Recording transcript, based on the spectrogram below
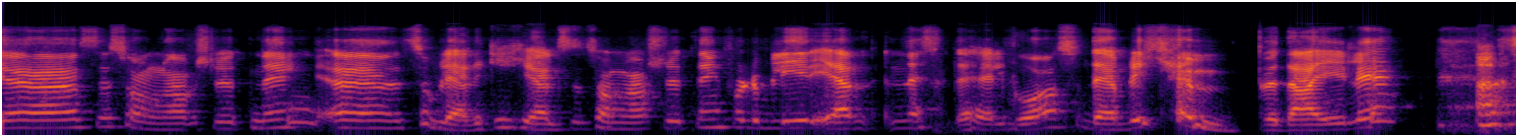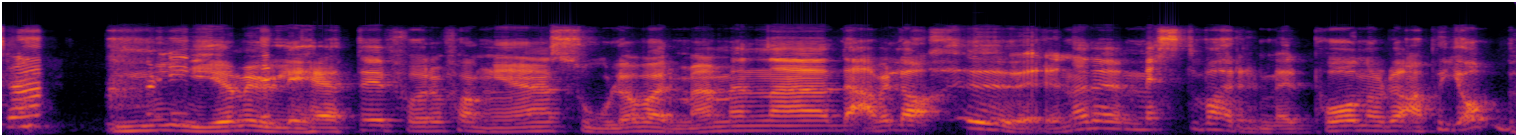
uh, sesongavslutning. Uh, så ble det ikke helt sesongavslutning, for det blir en neste helg òg. Så det blir kjempedeilig. Så, Mye muligheter for å fange sol og varme, men uh, det er vel da ørene det mest varmer på når du er på jobb?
